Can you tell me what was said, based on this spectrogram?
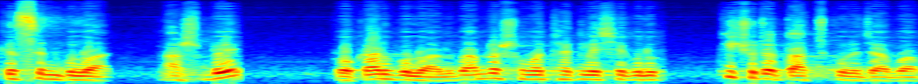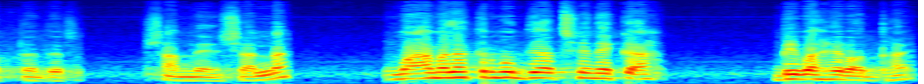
কেসেনগুলো আসবে, প্রকারগুলো আসবে। আমরা সময় থাকলে সেগুলো কিছুটা টাচ করে যাব আপনাদের সামনে ইনশাল্লাহ মামলাতের মধ্যে আছে নেকা বিবাহের অধ্যায়।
